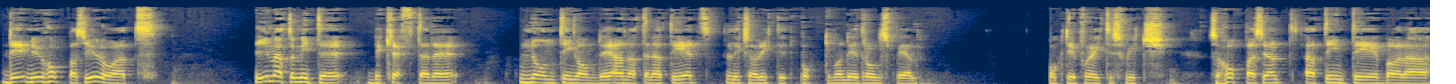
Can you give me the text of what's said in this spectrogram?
det, nu hoppas ju då att i och med att de inte bekräftade någonting om det annat än att det är ett liksom riktigt Pokémon. Det är ett rollspel. Och det är på väg till Switch. Så hoppas jag att, att det inte är bara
